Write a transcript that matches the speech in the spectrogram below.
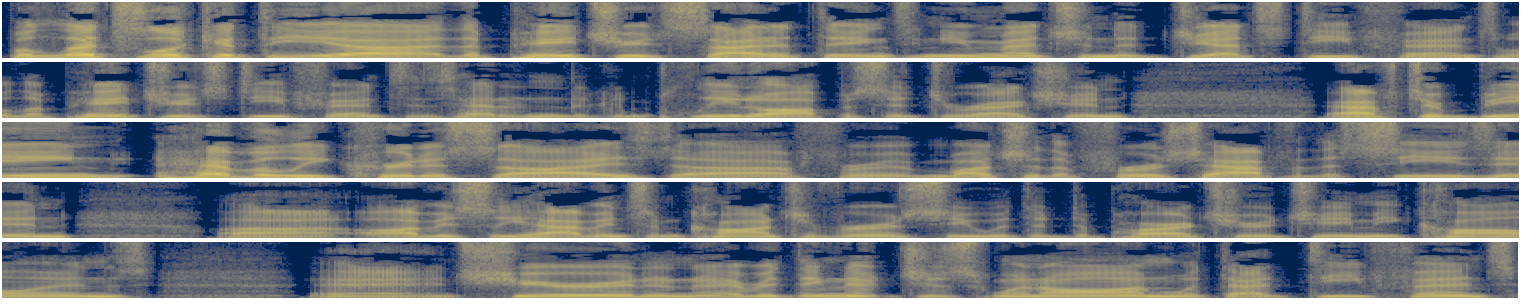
but let's look at the uh, the Patriots side of things. And you mentioned the Jets defense. Well, the Patriots defense is headed in the complete opposite direction after being heavily criticized uh, for much of the first half of the season, uh, obviously having some controversy with the departure of Jamie Collins and Sheard and everything that just went on with that defense,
